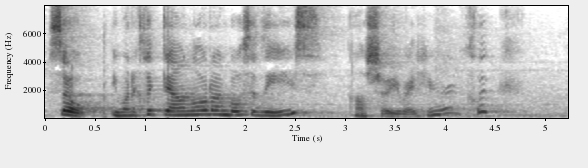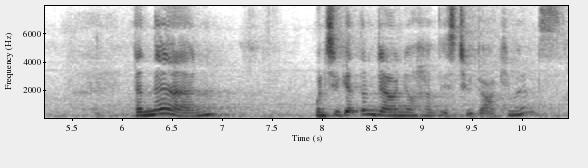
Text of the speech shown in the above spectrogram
So you want to click download on both of these. I'll show you right here. Click. And then once you get them down, you'll have these two documents.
